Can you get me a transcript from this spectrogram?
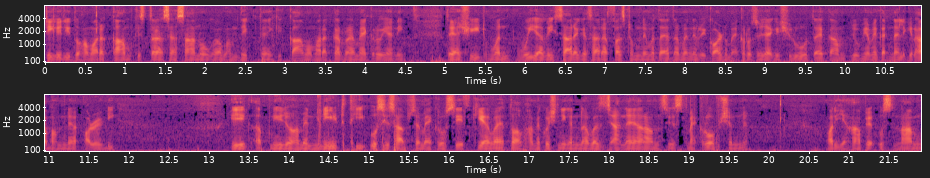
ठीक है जी? तो हमारा काम किस तरह से आसान होगा, अब हम देखते हैं कि काम हमारा कर रहा है मैक्रो या नहीं। तो यहाँ शीट वन वही आ गई। सारा का सारा फ़र्स्ट हमने बताया था, मैंने रिकॉर्ड मैक्रो से जाके शुरू होता है काम, जो भी हमें करना है। लेकिन अब हमने ऑलरेडी एक अपनी जो हमें नीट थी, उस हिसाब से मैक्रो सेव किया हुआ है। तो अब हमें कुछ नहीं करना, बस जाना है आराम से इस मैक्रो ऑप्शन में। और यहाँ पे उस नाम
